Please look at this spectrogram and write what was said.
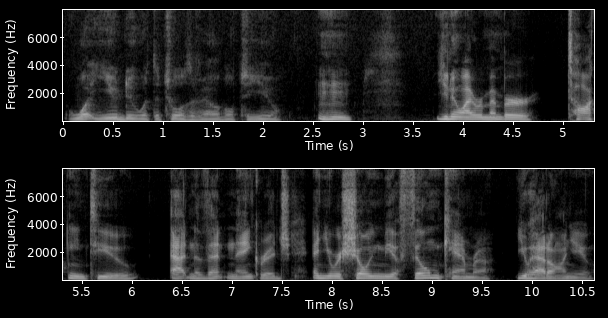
what you do with the tools available to you. Mm-hmm. You know, I remember talking to you at an event in Anchorage, and you were showing me a film camera you had on you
